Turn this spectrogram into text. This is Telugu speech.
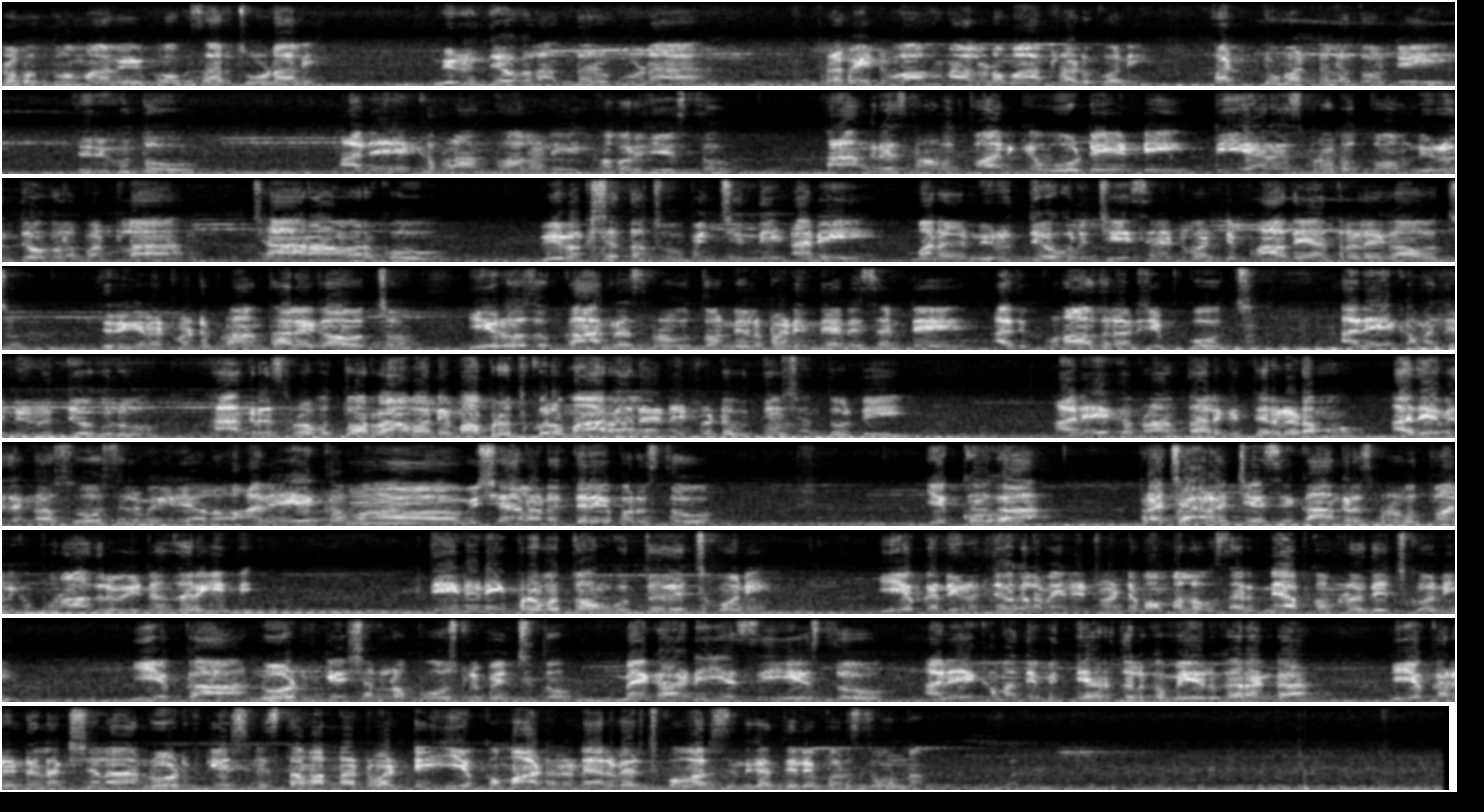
ప్రభుత్వం మా వైపు ఒకసారి చూడాలి. నిరుద్యోగులందరూ కూడా ప్రైవేటు వాహనాలను మాట్లాడుకొని కట్టుబట్టలతోటి తిరుగుతూ అనేక ప్రాంతాలని కవర్ చేస్తూ కాంగ్రెస్ ప్రభుత్వానికి ఓటేయండి. టీఆర్ఎస్ ప్రభుత్వం నిరుద్యోగుల పట్ల చాలా వరకు వివక్షత చూపించింది అని మన నిరుద్యోగులు చేసినటువంటి పాదయాత్రలే కావచ్చు తిరిగినటువంటి ప్రాంతాలే కావచ్చు ఈరోజు కాంగ్రెస్ ప్రభుత్వం నిలబడింది అనేసి అంటే అది పునాదులని చెప్పుకోవచ్చు. అనేక మంది నిరుద్యోగులు కాంగ్రెస్ ప్రభుత్వం రావాలి మా బ్రతుకులు మారాలి అనేటువంటి ఉద్దేశంతో అనేక ప్రాంతాలకి తిరగడము అదేవిధంగా సోషల్ మీడియాలో అనేక విషయాలను తెలియపరుస్తూ ఎక్కువగా ప్రచారం చేసి కాంగ్రెస్ ప్రభుత్వానికి పునాదులు వేయడం జరిగింది. దీనిని ప్రభుత్వం గుర్తు తెచ్చుకొని ఈ యొక్క నిరుద్యోగులమైనటువంటి మమ్మల్ని ఒకసారి జ్ఞాపకంలో తెచ్చుకొని ఈ యొక్క నోటిఫికేషన్లో పోస్టులు పెంచుతూ మెగా డిఎస్సి వేస్తూ అనేక మంది విద్యార్థులకు మేలుకరంగా ఈ యొక్క రెండు లక్షల నోటిఫికేషన్ ఇస్తామన్నటువంటి ఈ యొక్క మాటను నెరవేర్చుకోవాల్సిందిగా తెలియపరుస్తూ ఉన్నాం.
